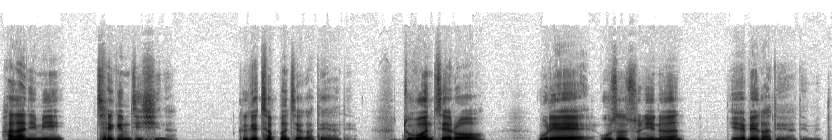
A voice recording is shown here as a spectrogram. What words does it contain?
하나님이 책임지시는. 그게 첫 번째가 돼야 돼요. 두 번째로, 우리의 우선순위는 예배가 돼야 됩니다.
